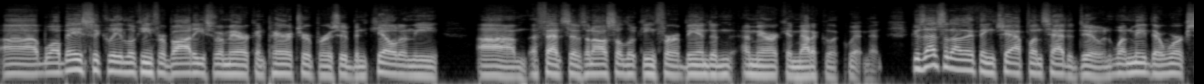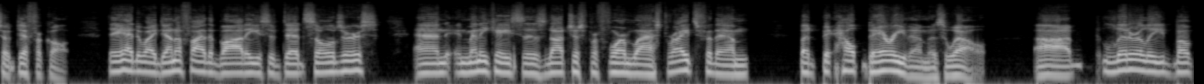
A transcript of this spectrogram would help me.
uh, while basically looking for bodies of American paratroopers who had been killed in the um, offensives and also looking for abandoned American medical equipment. Because that's another thing chaplains had to do and what made their work so difficult. They had to identify the bodies of dead soldiers and, in many cases, not just perform last rites for them, but b- help bury them as well. Uh, literally, both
